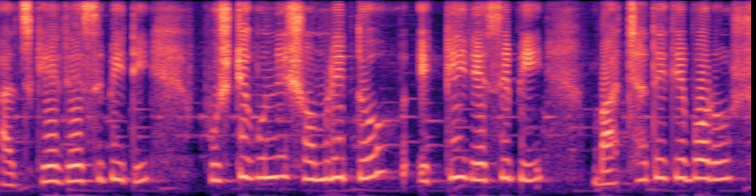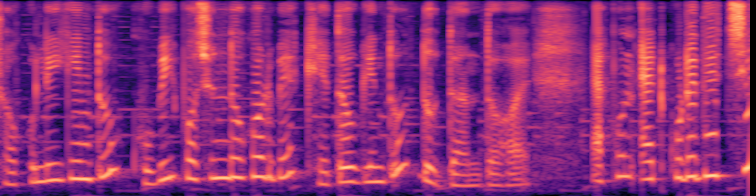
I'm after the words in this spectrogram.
আজকের রেসিপিটি। পুষ্টিগুণে সমৃদ্ধ একটি রেসিপি বাচ্চা থেকে বড় সকলেই কিন্তু খুবই পছন্দ করবে, খেতেও কিন্তু দুর্দান্ত হয়। এখন অ্যাড করে দিচ্ছি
